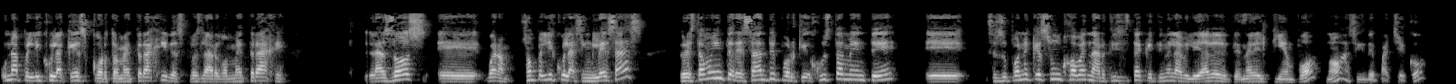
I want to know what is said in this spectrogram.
una película que es cortometraje y después largometraje. Las dos, bueno, son películas inglesas, pero está muy interesante porque justamente eh, se supone que es un joven artista que tiene la habilidad de detener el tiempo, ¿no? Así de Pacheco.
